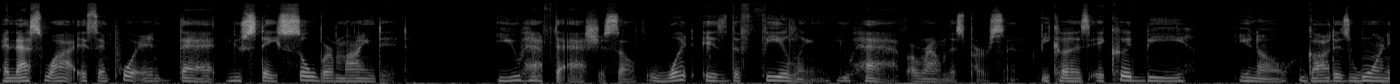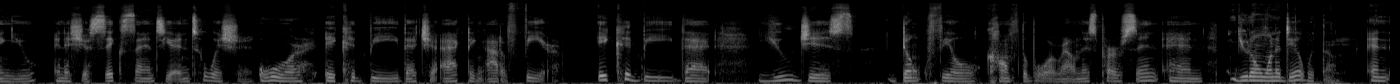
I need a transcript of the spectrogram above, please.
And that's why it's important that you stay sober minded. You have to ask yourself, what is the feeling you have around this person? Because it could be, you know, God is warning you and it's your sixth sense, your intuition, or it could be that you're acting out of fear. It could be that you just don't feel comfortable around this person and you don't want to deal with them. And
